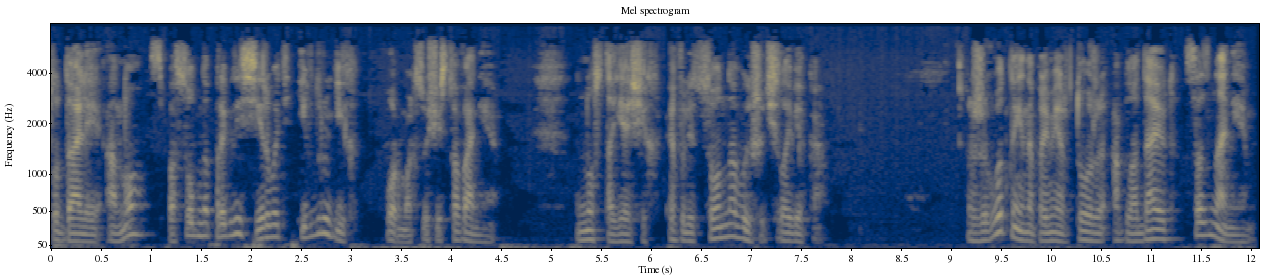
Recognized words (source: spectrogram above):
то далее оно способно прогрессировать и в других формах существования – но стоящих эволюционно выше человека. Животные, например, тоже обладают сознанием,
